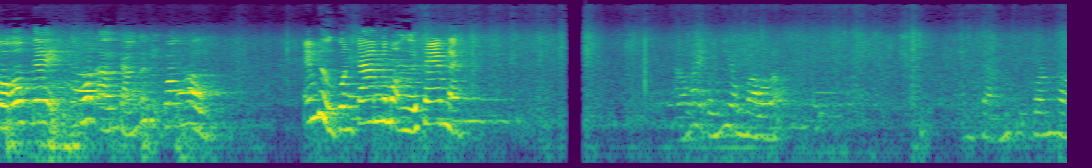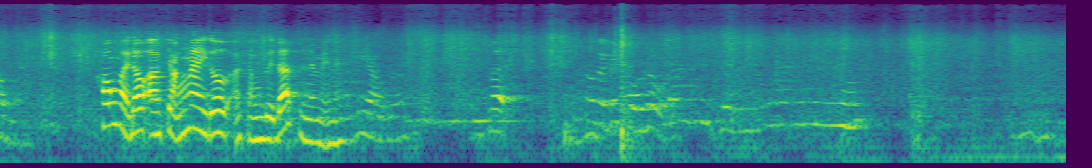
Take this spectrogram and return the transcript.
Rồi ok, chốt áo trắng cho chị Quang Hồng. Em thử quần cam cho mọi người xem này. Áo này có nhiều màu lắm. Áo trắng chị quang hồng. Này Không phải đâu, áo trắng này cơ, áo trắng dưới đất này mẹ này. Đèo nữa đây không phải biết phối đồ à? Ông sao lại đợi đấy? Ông sao nào? Ở kia là đi đợi mà lại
